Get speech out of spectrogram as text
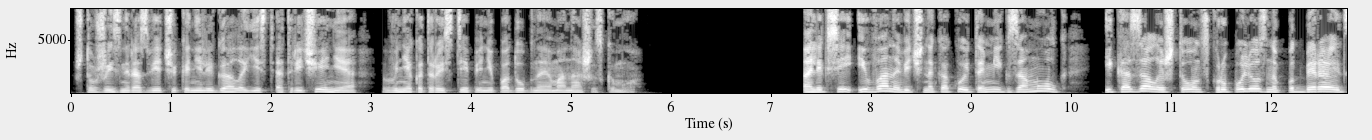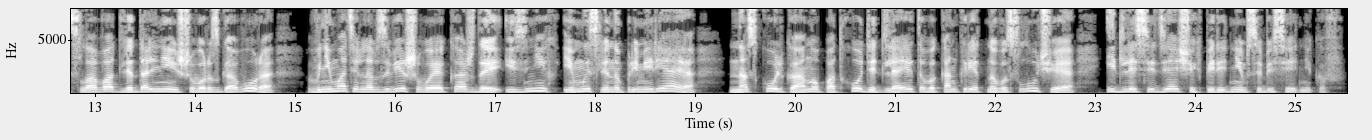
что жизнь разведчика-нелегала есть отречение, в некоторой степени подобное монашескому. Алексей Иванович на какой-то миг замолк, и казалось, что он скрупулезно подбирает слова для дальнейшего разговора, внимательно взвешивая каждое из них и мысленно примеряя, насколько оно подходит для этого конкретного случая и для сидящих перед ним собеседников.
